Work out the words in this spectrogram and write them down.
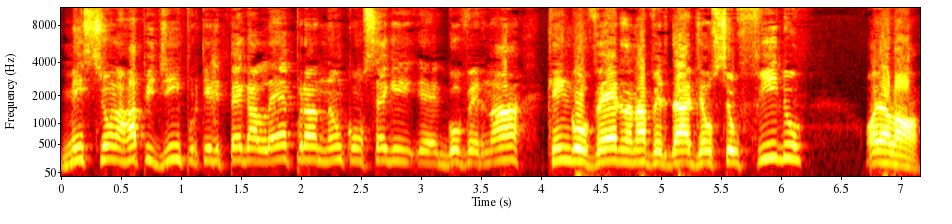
menciona rapidinho, porque ele pega a lepra, não consegue é, governar. Quem governa, na verdade, é o seu filho. Olha lá, ó,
